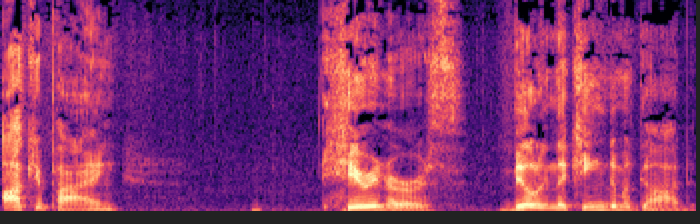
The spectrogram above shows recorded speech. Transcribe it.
occupying here in earth, building the kingdom of God,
